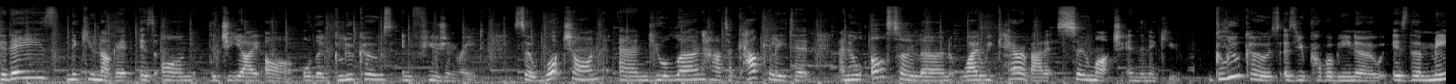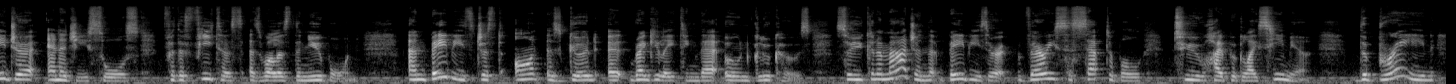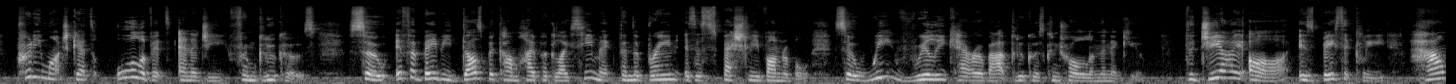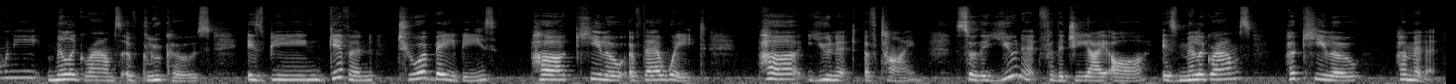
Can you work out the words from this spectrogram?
Today's NICU Nugget is on the GIR, or the glucose infusion rate. So watch on and you'll learn how to calculate it and you'll also learn why we care about it so much in the NICU. Glucose, as you probably know, is the major energy source for the fetus as well as the newborn. And babies just aren't as good at regulating their own glucose. So you can imagine that babies are very susceptible to hypoglycemia the brain pretty much gets all of its energy from glucose. So if a baby does become hypoglycemic, then the brain is especially vulnerable. So we really care about glucose control in the NICU. The GIR is basically how many milligrams of glucose is being given to a baby's per kilo of their weight per unit of time. So the unit for the GIR is milligrams per kilo per minute.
